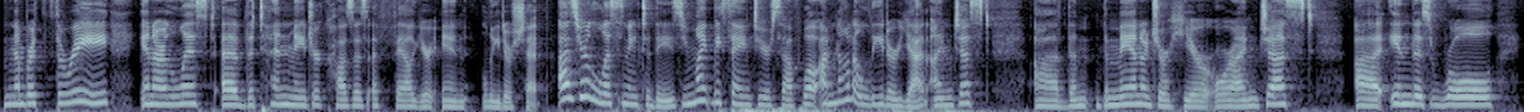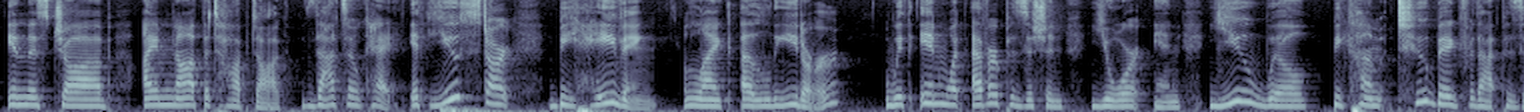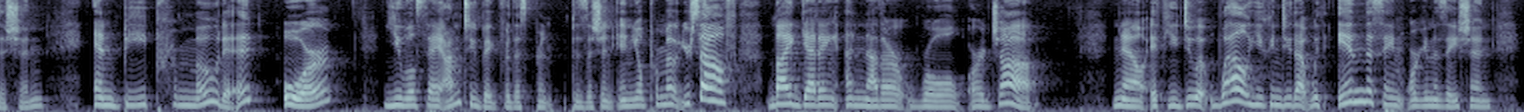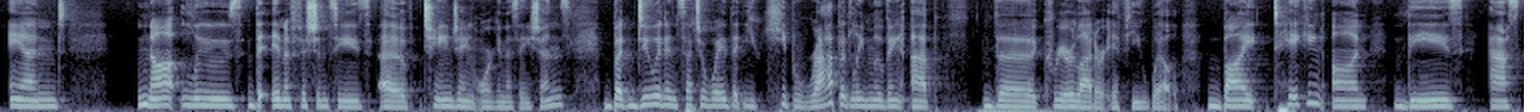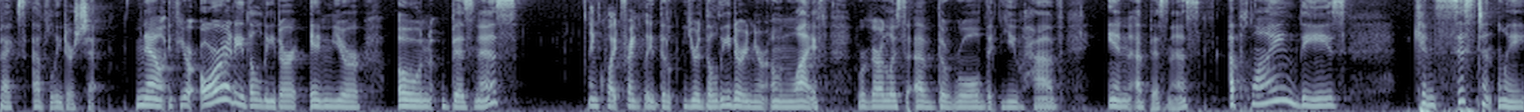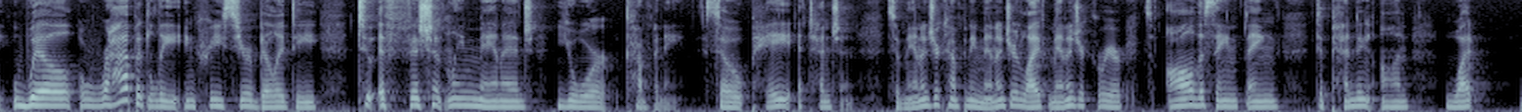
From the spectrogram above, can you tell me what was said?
Number three in our list of the 10 major causes of failure in leadership. As you're listening to these, you might be saying to yourself, Well, I'm not a leader yet. I'm just uh, the, the manager here, or I'm just uh, in this role, in this job. I am not the top dog. That's okay. If you start behaving like a leader, within whatever position you're in, you will become too big for that position and be promoted, or you will say, I'm too big for this position, and you'll promote yourself by getting another role or job. Now, if you do it well, you can do that within the same organization and not lose the inefficiencies of changing organizations, but do it in such a way that you keep rapidly moving up the career ladder, if you will, by taking on these aspects of leadership. Now, if you're already the leader in your own business, and quite frankly, the, you're the leader in your own life, regardless of the role that you have in a business, applying these consistently will rapidly increase your ability to efficiently manage your company. So pay attention. So manage your company, manage your life, manage your career. It's all the same thing depending on what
